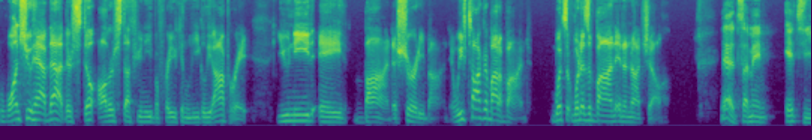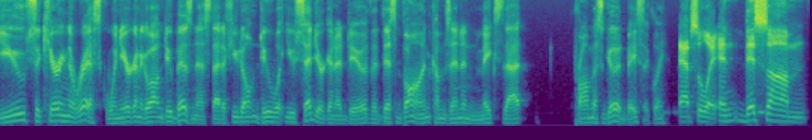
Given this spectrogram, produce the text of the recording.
Once you have that, there's still other stuff you need before you can legally operate. You need a bond, a surety bond, and we've talked about a bond. What's what is a bond in a nutshell? Yeah, it's. I mean, it's you securing the risk when you're going to go out and do business that if you don't do what you said you're going to do that this bond comes in and makes that promise good basically. Absolutely. And this um,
